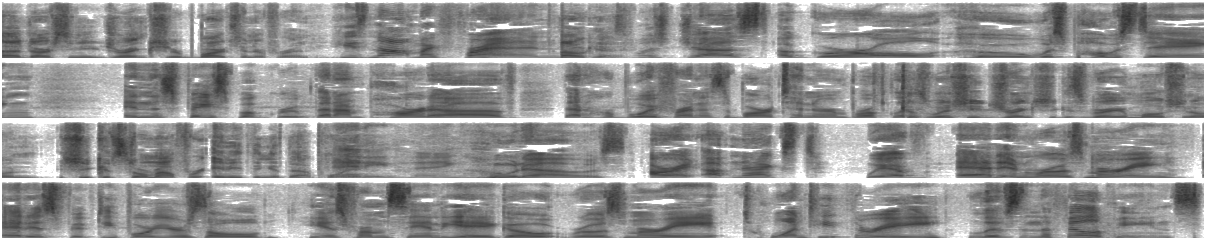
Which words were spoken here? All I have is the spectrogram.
uh, Darcey any drinks, your bartender friend? He's not my friend. Okay. This was just a girl who was posting in this Facebook group that I'm part of that her boyfriend is a bartender in Brooklyn. Because when she drinks, she gets very emotional and she could storm out for anything at that point. Anything. Who knows? All right, up next, we have Ed and Rosemarie. Ed is 54 years old. He is from San Diego. Rosemarie, 23, lives in the Philippines.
